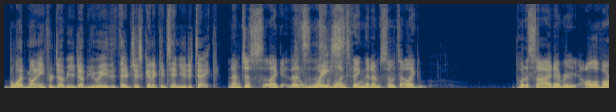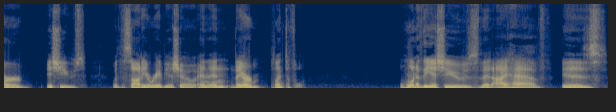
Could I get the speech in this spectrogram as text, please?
blood money for WWE that they're just going to continue to take. And I'm just like that's, that's the waste. one thing that I'm so t- like. Put aside every all of our issues with the Saudi Arabia show, and and they are plentiful. One of the issues that I have is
